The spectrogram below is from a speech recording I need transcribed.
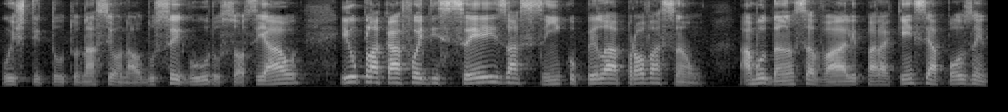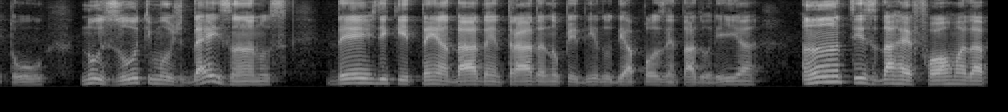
o Instituto Nacional do Seguro Social, e o placar foi de 6 a 5 pela aprovação. A mudança vale para quem se aposentou nos últimos 10 anos, desde que tenha dado entrada no pedido de aposentadoria antes da reforma da,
